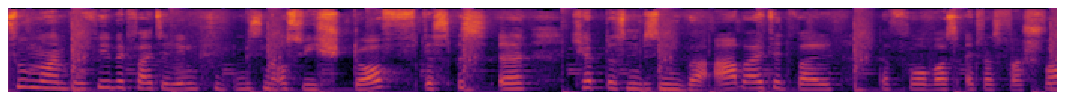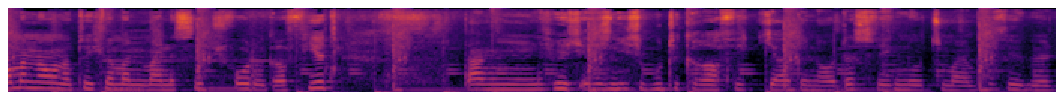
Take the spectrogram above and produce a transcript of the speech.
zu meinem Profilbild, falls ihr denkt, sieht ein bisschen aus wie Stoff. Das ist, äh, ich habe das ein bisschen überarbeitet, weil davor war es etwas verschwommener und natürlich, wenn man meine Switch fotografiert, dann natürlich ist es nicht so gute Grafik. Ja, genau, deswegen nur zu meinem Profilbild.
